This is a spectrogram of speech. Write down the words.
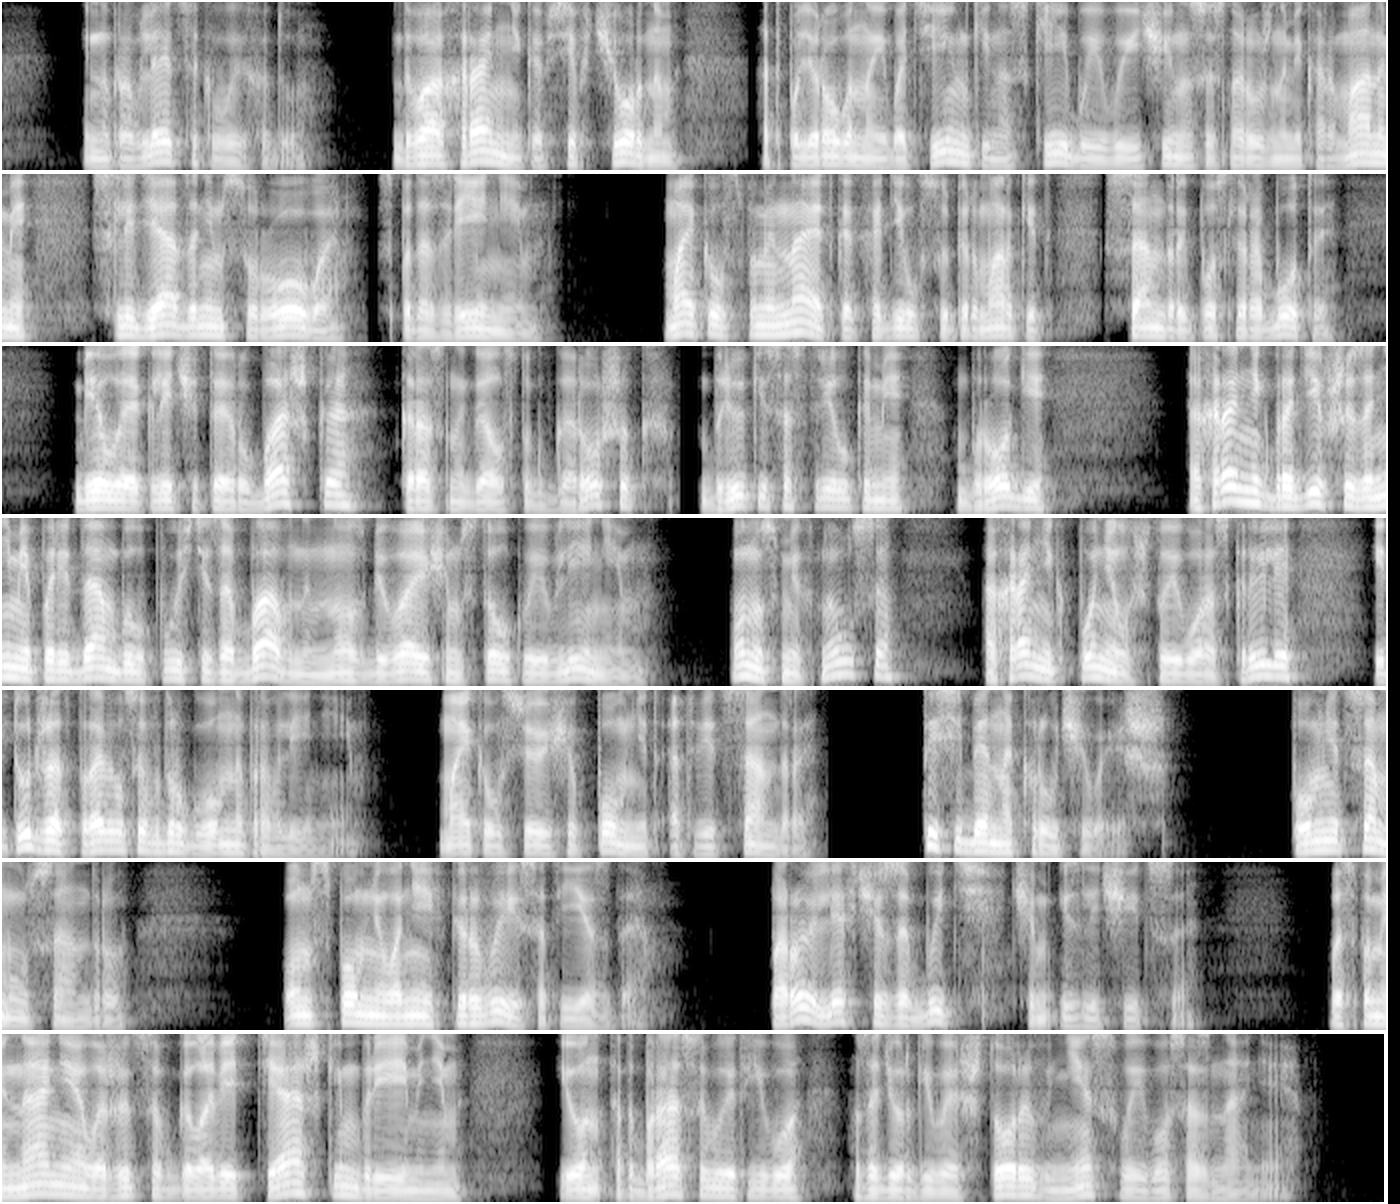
и направляется к выходу. Два охранника, все в черном, отполированные ботинки, носки, боевые чины со снаружными карманами, следят за ним сурово, с подозрением. Майкл вспоминает, как ходил в супермаркет с Сандрой после работы. Белая клетчатая рубашка, красный галстук в горошек, брюки со стрелками, броги. Охранник, бродивший за ними по рядам, был пусть и забавным, но сбивающим с толку явлением. Он усмехнулся, охранник понял, что его раскрыли, и тут же отправился в другом направлении. Майкл все еще помнит ответ Сандры. «Ты себя накручиваешь». Помнит саму Сандру. Он вспомнил о ней впервые с отъезда. Порой легче забыть, чем излечиться. Воспоминание ложится в голове тяжким бременем, и он отбрасывает его, задергивая шторы вне своего сознания.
